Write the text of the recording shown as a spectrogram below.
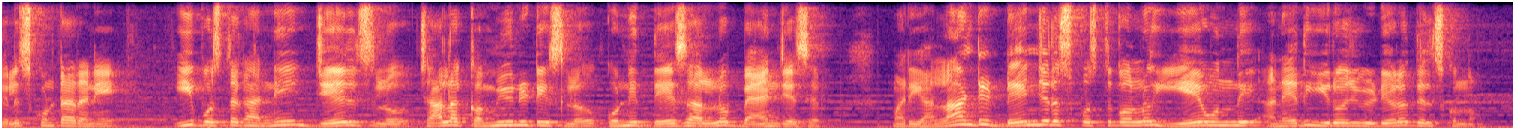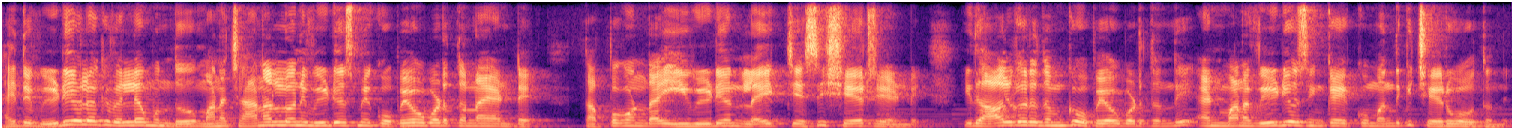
తెలుసుకుంటారని ఈ పుస్తకాన్ని జైల్స్లో చాలా కమ్యూనిటీస్లో కొన్ని దేశాల్లో బ్యాన్ చేశారు. మరి అలాంటి డేంజరస్ పుస్తకంలో ఏ ఉంది అనేది ఈరోజు వీడియోలో తెలుసుకుందాం. అయితే వీడియోలోకి వెళ్ళే ముందు మన ఛానల్లోని వీడియోస్ మీకు ఉపయోగపడుతున్నాయంటే తప్పకుండా ఈ వీడియోని లైక్ చేసి షేర్ చేయండి. ఇది ఆల్గోరిథంకి ఉపయోగపడుతుంది అండ్ మన వీడియోస్ ఇంకా ఎక్కువ మందికి చేరువవుతుంది.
